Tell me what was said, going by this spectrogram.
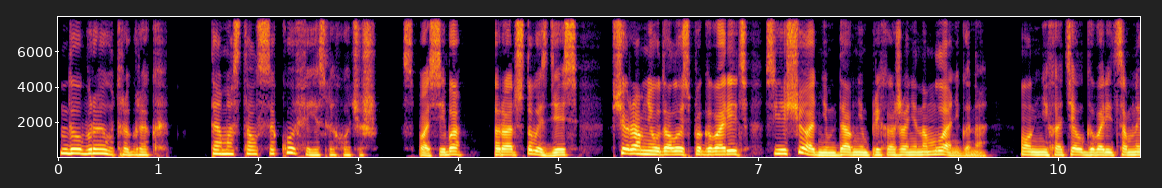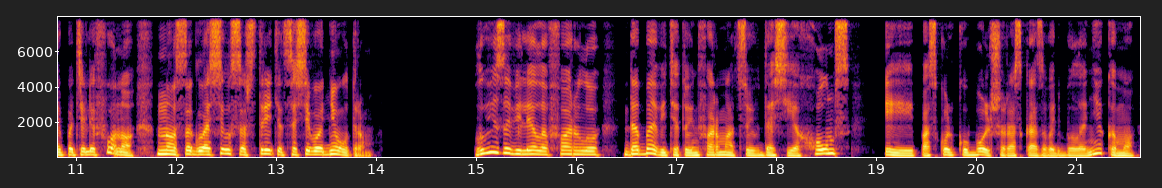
«Доброе утро, Грег. Там остался кофе, если хочешь». «Спасибо. Рад, что вы здесь. Вчера мне удалось поговорить с еще одним давним прихожанином Ланигана. Он не хотел говорить со мной по телефону, но согласился встретиться сегодня утром». Луиза велела Фарреллу добавить эту информацию в досье Холмс и поскольку больше рассказывать было некому,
